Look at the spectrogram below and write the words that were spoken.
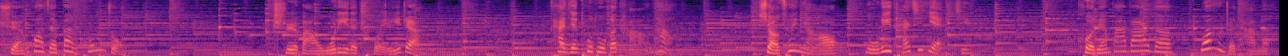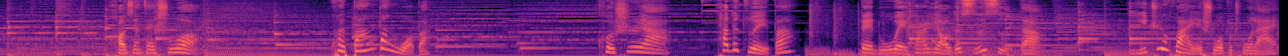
悬挂在半空中，翅膀无力地垂着。看见兔兔和糖糖，小翠鸟努力抬起眼睛。可怜巴巴的望着他们，好像在说：“快帮帮我吧！”可是呀，他的嘴巴被芦苇杆咬得死死的，一句话也说不出来。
